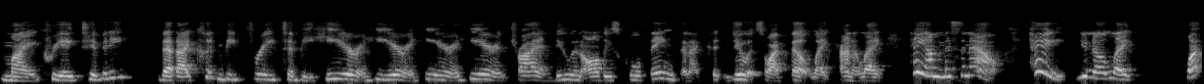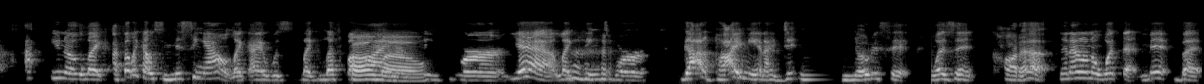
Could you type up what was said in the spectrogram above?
my creativity that I couldn't be free to be here and here and here and here and try and do and all these cool things and I couldn't do it. So I felt like kind of like, hey, I'm missing out. Hey, you know, like you know, like I felt like I was missing out, like I was like left behind. Things were, yeah, like things were got by me, and I didn't notice it, wasn't caught up. And I don't know what that meant, but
